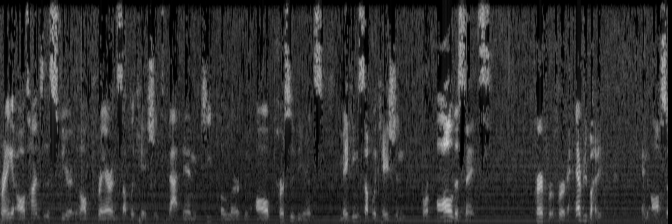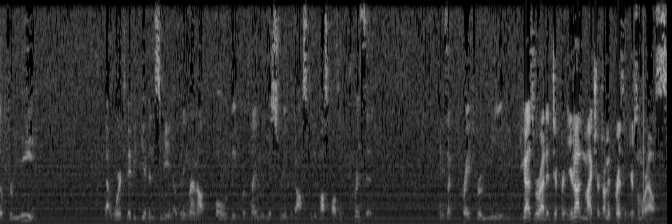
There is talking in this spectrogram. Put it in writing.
praying at all times in the Spirit with all prayer and supplication. To that end, keep alert with all perseverance, making supplication for all the saints. Prayer for, for everybody. And also for me. That words may be given to me in opening my mouth boldly to proclaim the mystery of the gospel. The apostle Paul's in prison. And he's like, pray for me. You guys are at a different, you're not in my church. I'm in prison. You're somewhere else.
